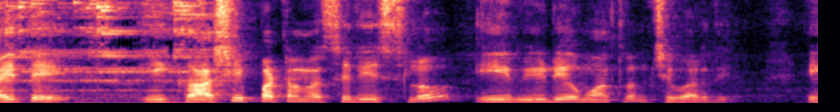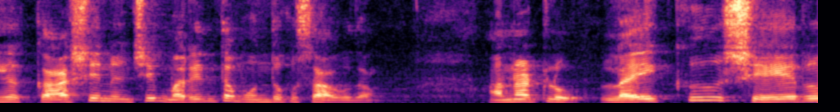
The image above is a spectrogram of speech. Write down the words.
అయితే ఈ కాశీ పట్టణ సిరీస్లో ఈ వీడియో మాత్రం చివరిది. ఇక కాశీ నుంచి మరింత ముందుకు సాగుదాం. అన్నట్లు లైక్ షేర్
